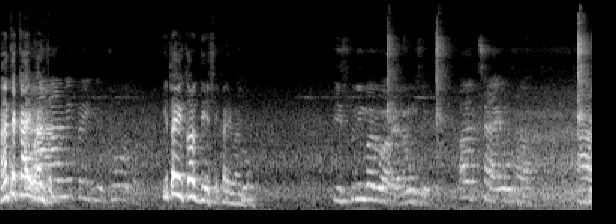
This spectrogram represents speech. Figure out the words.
હા તો કાંઈ વાંધો એ તો. એ કરી દેશે કાંઈ વાંધો સ્પ્રિંગ વાળું આવે હું છે. અચ્છા એવું. હા. હા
